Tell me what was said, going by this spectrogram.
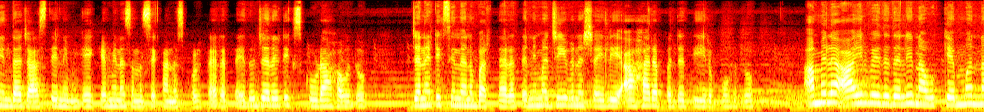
ಇಂದ ಜಾಸ್ತಿ ನಿಮಗೆ ಕೆಮ್ಮಿನ ಸಮಸ್ಯೆ ಕಾಣಿಸ್ಕೊಳ್ತಾ ಇರುತ್ತೆ. ಇದು ಜೆನೆಟಿಕ್ಸ್ ಕೂಡ ಹೌದು. ಜೆನೆಟಿಕ್ಸ್ ಇಂದನೂ ಬರ್ತಾ ಇರುತ್ತೆ. ನಿಮ್ಮ ಜೀವನ ಶೈಲಿ, ಆಹಾರ ಪದ್ಧತಿ ಇರಬಹುದು. ಆಮೇಲೆ ಆಯುರ್ವೇದದಲ್ಲಿ ನಾವು ಕೆಮ್ಮನ್ನ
